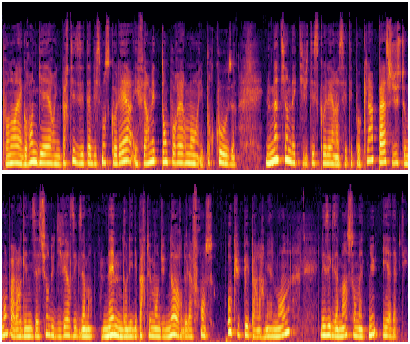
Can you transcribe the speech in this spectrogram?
pendant la Grande Guerre, une partie des établissements scolaires est fermée temporairement et pour cause. Le maintien de l'activité scolaire à cette époque-là passe justement par l'organisation de divers examens. Même dans les départements du nord de la France occupés par l'armée allemande, les examens sont maintenus et adaptés.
